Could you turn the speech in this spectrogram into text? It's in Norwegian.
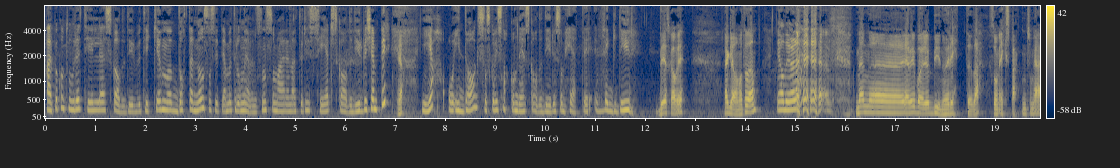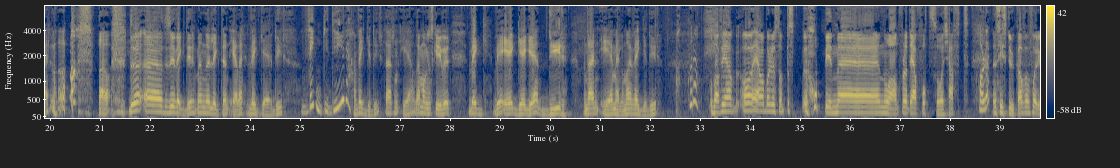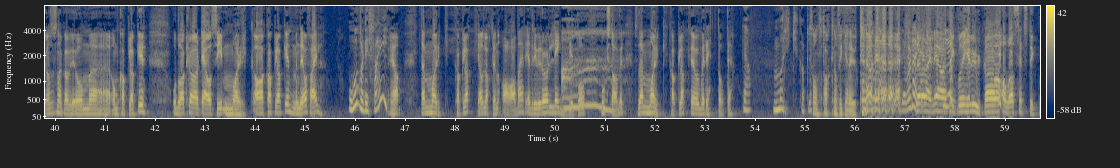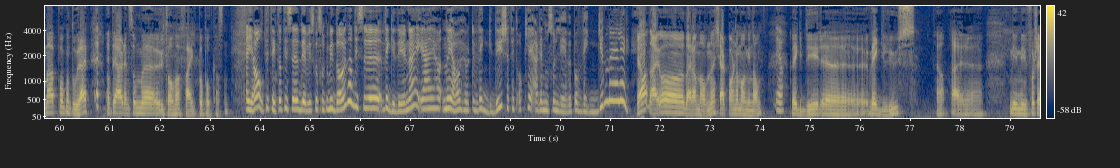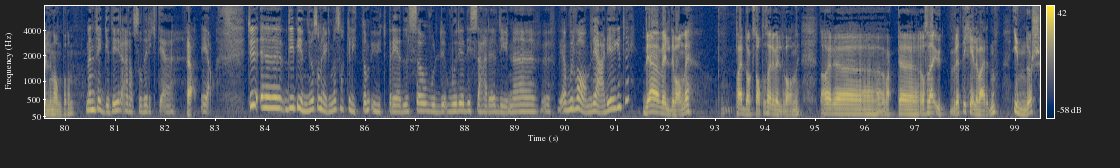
Her på kontoret til skadedyrbutikken.no så sitter jeg med Trond Evensen, som er en autorisert skadedyrbekjemper. Ja. ja. Og i dag så skal vi snakke om det skadedyret som heter veggdyr. Det skal vi. Jeg gleder meg til den. Ja, det gjør det. Men uh, jeg vil bare begynne å rette deg, som eksperten som jeg er. Nei da. Du, uh, du sier veggdyr, men legg til en E der. Veggedyr. Veggedyr, ja. Ja, veggedyr. Det er sånn E. Det er mange som skriver vegg. V-e-g-g. Dyr. Men det er en E mellom der. Veggedyr. Akkurat. Og, da jeg, og jeg har bare lyst til å hoppe inn med noe annet, for at jeg har fått så kjeft Har du? den siste uka. For forrige gang så snakka vi om, eh, om kakerlakker. Og da klarte jeg å si mark av kakerlakken, men det var feil. Å, var det feil? Ja, Det er markkakerlakk. Jeg hadde lagt en A der. Jeg driver og legger på bokstaver. Så det er markkakerlakk. Jeg vil bare rette opp det. Ja. Markkakerlakk. Sånn, takk, nå fikk jeg det ut. Det var. Det var deilig. Jeg har tenkt på det hele uka, og alle har sett stygt på meg på kontoret her. At jeg er den som eh, uttaler meg feil på podkasten. Jeg har alltid tenkt at disse, det vi skal snakke om i dag, da, disse veggdyrene jeg, Når jeg har hørt veggdyr, så har jeg tenkt ok, er det noe som lever på veggen, eller? Ja, det er jo derav navnet. Kjært barn har mange navn. Ja. Veggdyr, eh, vegglus. Ja, det er eh, mye, mye forskjellige navn på dem. Men veggdyr er altså det riktige. Ja. Ja. Du, eh, vi begynner jo som regel med å snakke litt om utbredelse og hvor, hvor disse her dyrene eh, Ja, hvor vanlige er de egentlig? Det er veldig vanlig. Per dags dato så er det veldig vanlig. Det har eh, vært eh, Altså det er utbredt i hele verden. Innendørs.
